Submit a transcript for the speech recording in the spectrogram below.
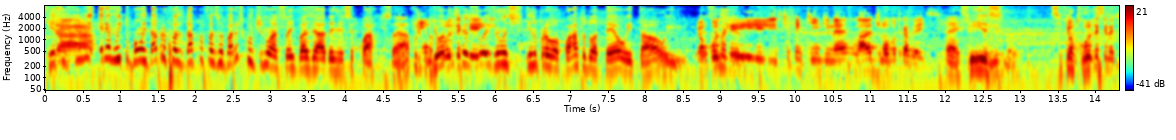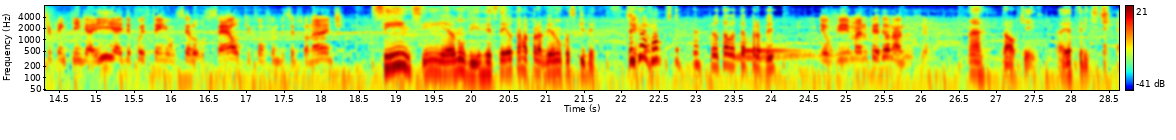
Que esse Já. filme ele é muito bom e dá pra, fazer, dá pra fazer várias continuações baseadas nesse quarto, sabe? Dá, porque não? De outras Coisa que- pessoas indo, indo pro quarto do hotel e tal. E É uma coisa maneiro. que Stephen King, né? Lá de novo outra vez. É, Stephen Isso. King, mano. Tem Stephen uma coisa King. que no Stephen King aí, aí depois tem o Céu, o Céu, que foi um filme decepcionante. Sim, sim, eu não vi. Esse daí eu tava pra ver, eu não consegui ver. Vocês gravaram né? Eu tava até pra ver. Eu vi, mas não perdeu nada do filme. Ah, tá ok. Aí é triste.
